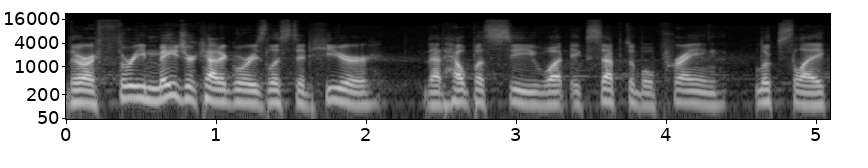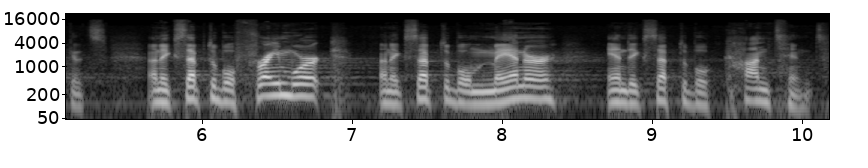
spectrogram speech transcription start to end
There are three major categories listed here that help us see what acceptable praying looks like it's an acceptable framework, an acceptable manner, and acceptable content.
